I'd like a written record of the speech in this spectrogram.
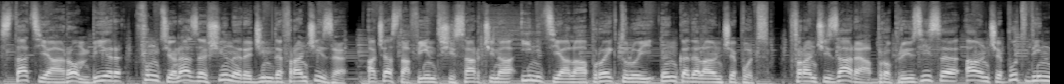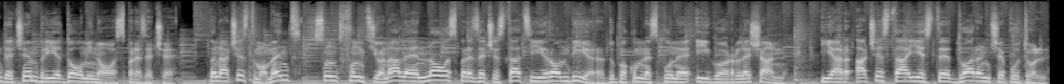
stația Rombir funcționează și în regim de franciză, aceasta fiind și sarcina inițială a proiectului încă de la început. Francizarea propriu-zisă a început din decembrie 2019. În acest moment sunt funcționale 19 stații Rombir, după cum ne spune Igor Leșan, iar acesta este doar începutul.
